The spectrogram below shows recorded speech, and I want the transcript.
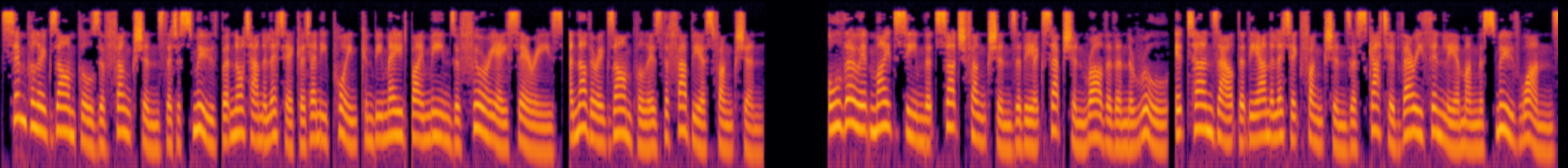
Simple examples of functions that are smooth but not analytic at any point can be made by means of Fourier series, another example is the Fabius function. Although it might seem that such functions are the exception rather than the rule, it turns out that the analytic functions are scattered very thinly among the smooth ones.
